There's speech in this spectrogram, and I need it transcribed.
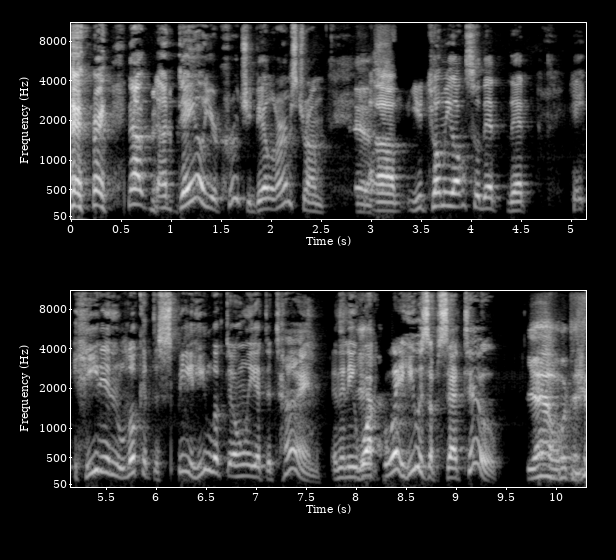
right. Now, now, Dale, your crew chief, Dale Armstrong, yes. uh, you told me also that that he, he didn't look at the speed, he looked only at the time, and then he yeah. walked away. He was upset too. Yeah, well, they,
